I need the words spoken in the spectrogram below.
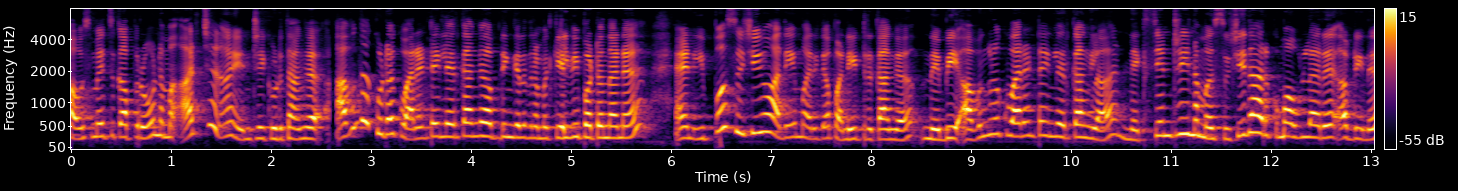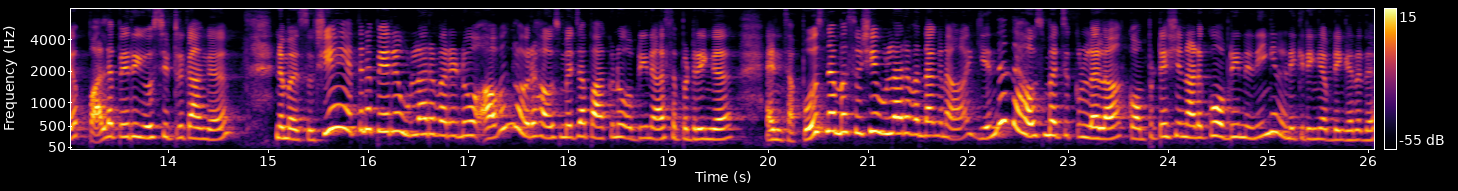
ஹவுஸ்மேட்ஸுக்கு அப்புறம் நம்ம அர்ச்சனா என்ட்ரி கொடுத்தாங்க. அவங்க கூட குவாரண்டைனில் இருக்காங்க அப்படிங்கிறது நம்ம கேள்விப்பட்டோம் தானே? அண்ட் இப்போ சுச்சியும் அதே மாதிரி தான் பண்ணிட்டு இருக்காங்க. மேபி அவங்களும் குவாரண்டைனில் இருக்காங்களா? நெக்ஸ்ட் என்ட்ரி நம்ம சுஷி தான் இருக்குமா உள்ளார? அப்படின்னு பல பேர் யோசிச்சுட்டு இருக்காங்க. நம்ம சுஷியை எத்தனை பேர் உள்ளார வரணும்? அவங்கள ஒரு ஹவுஸ்மேட்ஸாக பார்க்கணும் அப்படின்னு ஆசைப்படுறீங்க. அண்ட் சப்போஸ் நம்ம சுஷி உள்ளார வந்தாங்கன்னா எந்தெந்த ஹவுஸ்மேட்ஸுக்குள்ளலாம் காம்படிஷன் நடக்கும் அப்படின்னு நீங்கள் நினைக்கிறீங்க அப்படிங்கிறத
